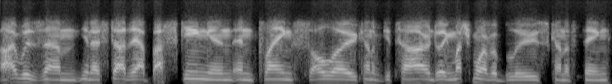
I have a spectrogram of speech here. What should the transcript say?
I was, um, you know, started out busking and and playing solo kind of guitar and doing much more of a blues kind of thing.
